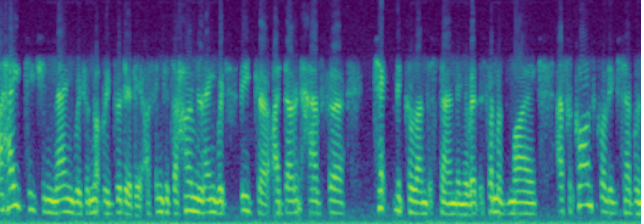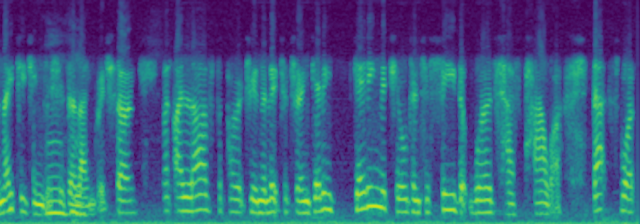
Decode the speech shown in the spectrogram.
I hate teaching language. I'm not very good at it. I think as a home language speaker, I don't have the technical understanding of it that some of my Afrikaans colleagues have when they teach English mm-hmm. as a mm-hmm. language. So, but I love the poetry and the literature and getting getting the children to see that words have power. That's what's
